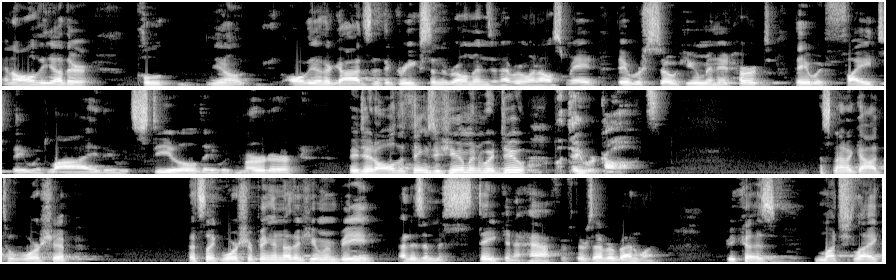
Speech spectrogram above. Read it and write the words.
And all the other, you know, all the other gods that the Greeks and the Romans and everyone else made, they were so human it hurt. They would fight, they would lie, they would steal, they would murder. They did all the things a human would do, but they were gods. That's not a God to worship. That's like worshiping another human being. That is a mistake and a half if there's ever been one. Because much like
